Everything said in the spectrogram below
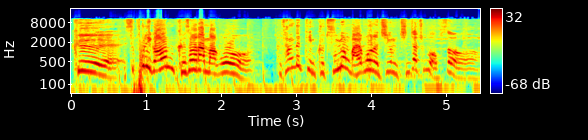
그 스프리건 그 사람하고 그 상대팀 그 두 명 말고는 지금 진짜 초보 없어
